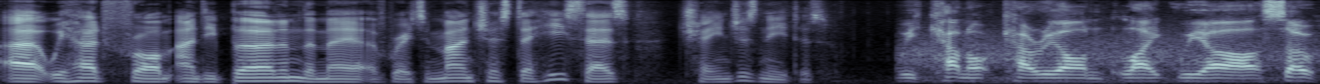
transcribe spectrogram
Uh, we heard from Andy Burnham, the Mayor of Greater Manchester. He says change is needed. We cannot carry on like we are. So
